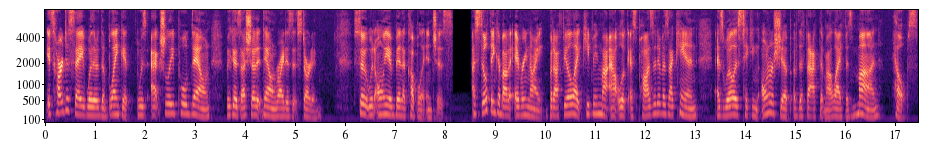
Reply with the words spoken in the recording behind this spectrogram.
It's hard to say whether the blanket was actually pulled down because I shut it down right as it started. So it would only have been a couple of inches. I still think about it every night, but I feel like keeping my outlook as positive as I can, as well as taking ownership of the fact that my life is mine, helps.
